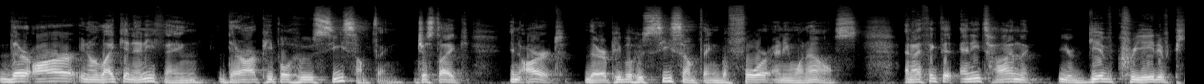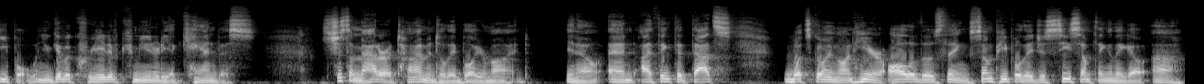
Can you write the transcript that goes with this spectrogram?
there are, you know, like in anything, there are people who see something. Just like in art, there are people who see something before anyone else. And I think that any time that you give creative people, when you give a creative community a canvas, it's just a matter of time until they blow your mind, you know? And I think that that's what's going on here. All of those things. Some people, they just see something and they go, ah,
